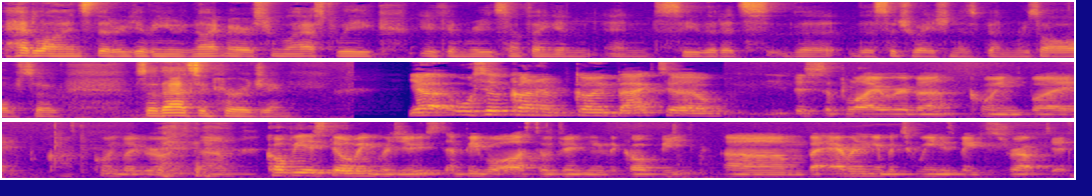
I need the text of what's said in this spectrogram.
headlines that are giving you nightmares from last week, you can read something and, and see that it's the the situation has been resolved. So, so that's encouraging. Yeah. Also, kind of going back to the supply river coined by coined by Grant. Um, coffee is still being produced, and people are still drinking the coffee, um, but everything in between is being disrupted.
